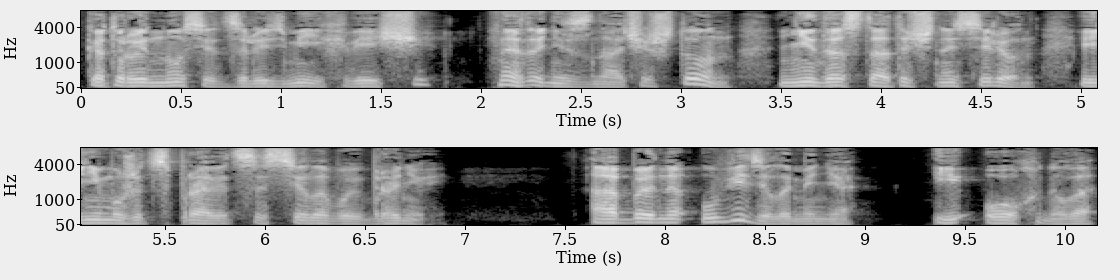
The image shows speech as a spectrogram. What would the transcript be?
который носит за людьми их вещи, это не значит, что он недостаточно силен и не может справиться с силовой броней. А Бена увидела меня и охнула.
